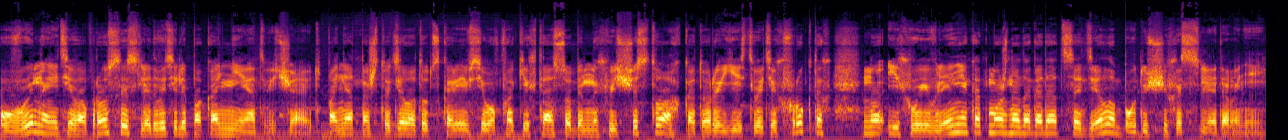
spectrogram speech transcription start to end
Увы, на эти вопросы исследователи пока не отвечают. Понятно, что дело тут скорее всего в каких-то особенных веществах, которые есть в этих фруктах, но их выявление, как можно догадаться, дело будущих исследований.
